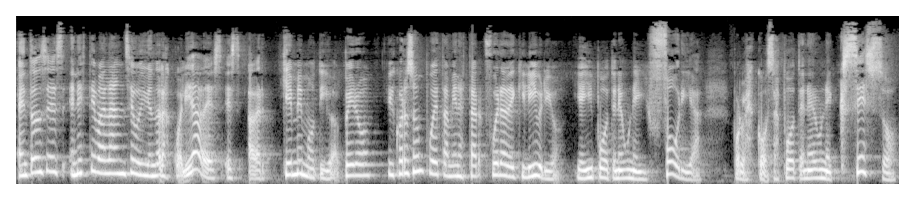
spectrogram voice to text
Entonces, en este balance voy viendo las cualidades, es a ver, ¿qué me motiva? Pero el corazón puede también estar fuera de equilibrio y ahí puedo tener una euforia por las cosas, puedo tener un exceso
